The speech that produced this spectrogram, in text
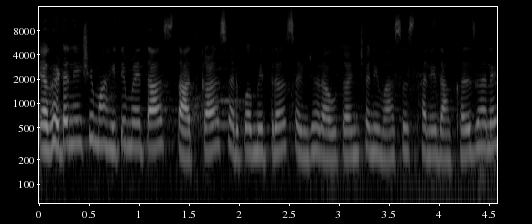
या घटनेची माहिती मिळताच तात्काळ सर्पमित्र संजय राऊतांच्या निवासस्थानी दाखल झाले.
